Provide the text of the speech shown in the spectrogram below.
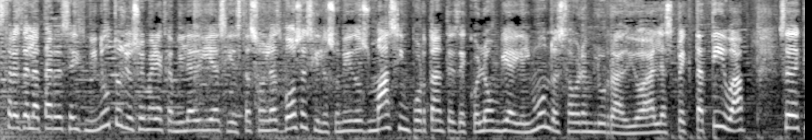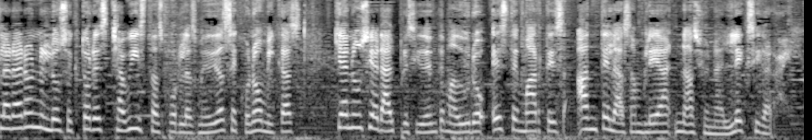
las 3 de la tarde, 6 minutos. Yo soy María Camila Díaz y estas son las voces y los sonidos más importantes de Colombia y el mundo hasta ahora en Blue Radio. A la expectativa se declararon los sectores chavistas por las medidas económicas que anunciará el presidente Maduro este martes ante la Asamblea Nacional. Lexi Garay.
